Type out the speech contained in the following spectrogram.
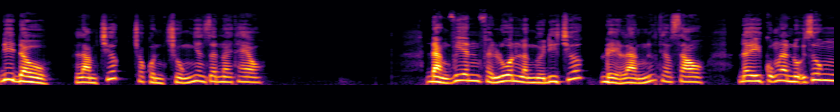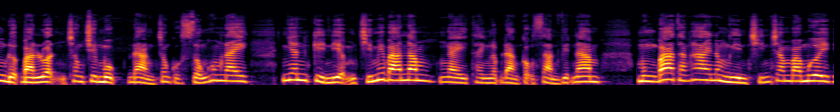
đi đầu, làm trước cho quần chúng nhân dân noi theo. Đảng viên phải luôn là người đi trước để làng nước theo sau. Đây cũng là nội dung được bàn luận trong chuyên mục Đảng trong cuộc sống hôm nay nhân kỷ niệm 93 năm ngày thành lập Đảng Cộng sản Việt Nam, mùng 3 tháng 2 năm 1930,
